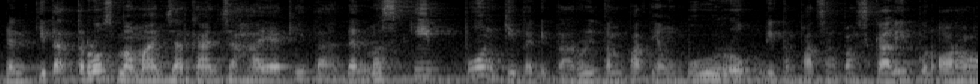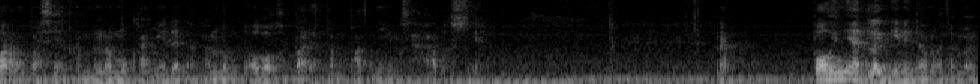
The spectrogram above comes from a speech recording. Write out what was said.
dan kita terus memancarkan cahaya kita dan meskipun kita ditaruh di tempat yang buruk di tempat sampah sekalipun orang-orang pasti akan menemukannya dan akan membawa kepada tempatnya yang seharusnya. Nah poinnya adalah gini teman-teman.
